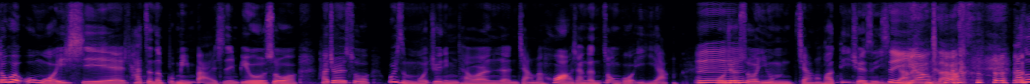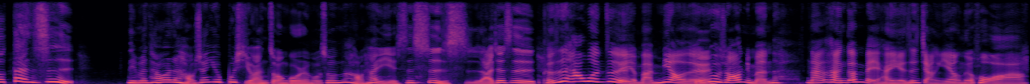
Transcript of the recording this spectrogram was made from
都会问我一些他真的不明白的事情。比如说，他就会说，为什么我觉得你们台湾人讲的话好像跟中国一样？嗯，我就说，因为我们讲的话的确是一样，是一样的啊。他说，但是。你们台湾人好像又不喜欢中国人，我说那好像也是事实啊，就是。可是他问这个也蛮妙的，因为说你们南韩跟北韩也是讲一样的话啊，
